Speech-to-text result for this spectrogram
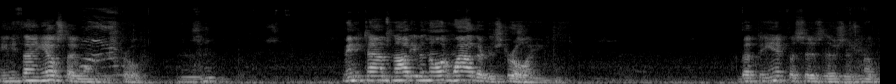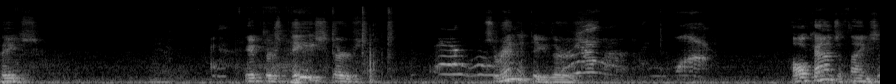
Anything else they want to destroy. Many times not even knowing why they're destroying. But the emphasis is there's no peace. If there's peace, there's serenity, there's all kinds of things.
